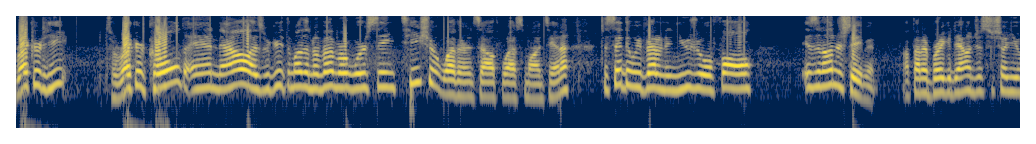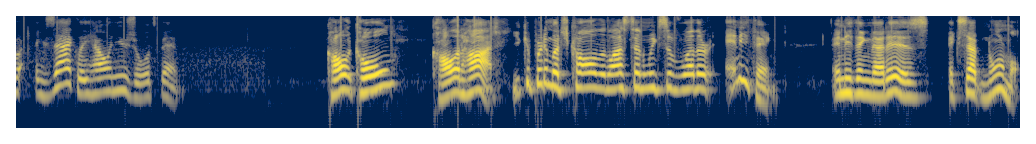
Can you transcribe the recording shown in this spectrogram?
record heat to record cold, and now as we greet the month of November, we're seeing t-shirt weather in southwest Montana. To say that we've had an unusual fall is an understatement. I thought I'd break it down just to show you exactly how unusual it's been. Call it cold, call it hot. You could pretty much call the last 10 weeks of weather anything. Anything that is, except normal.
